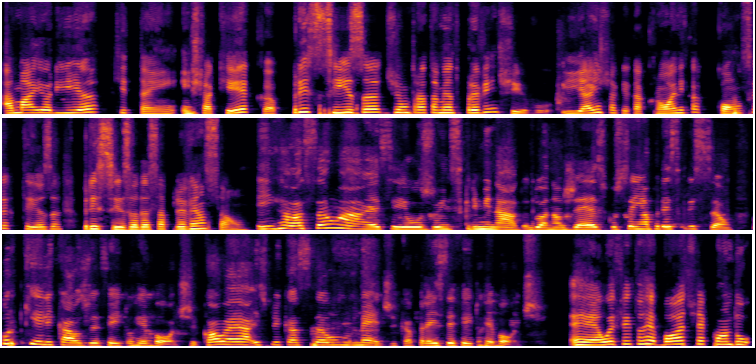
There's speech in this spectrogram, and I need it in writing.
a maioria que tem enxaqueca precisa de um tratamento preventivo. E a enxaqueca crônica, com certeza, precisa dessa prevenção. Em relação a esse uso indiscriminado do analgésico sem a prescrição, por que ele causa o efeito rebote? Qual é a explicação médica para esse efeito rebote? É, o efeito rebote é quando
